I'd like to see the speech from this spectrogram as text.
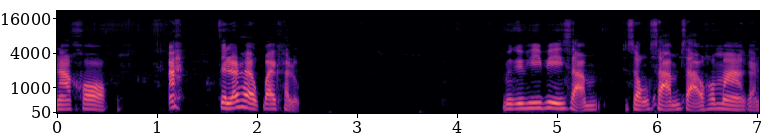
หน้าคอกอะเสร็จแล้วถอยออกไปค่ะลูกเมื่อกี้พี่พี่สามสองสามสาวเข้ามากัน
